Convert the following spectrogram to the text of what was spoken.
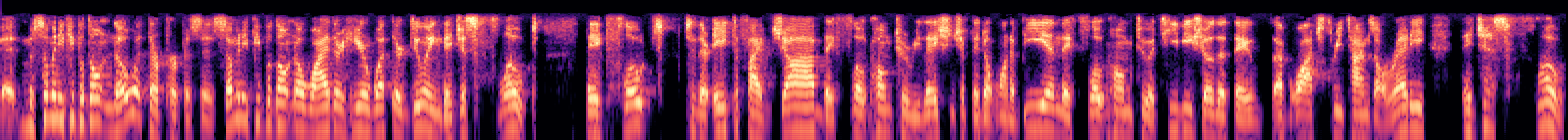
Uh, so many people don't know what their purpose is. So many people don't know why they're here, what they're doing. They just float. They float to their eight to five job. They float home to a relationship they don't want to be in. They float home to a TV show that they have watched three times already. They just float.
